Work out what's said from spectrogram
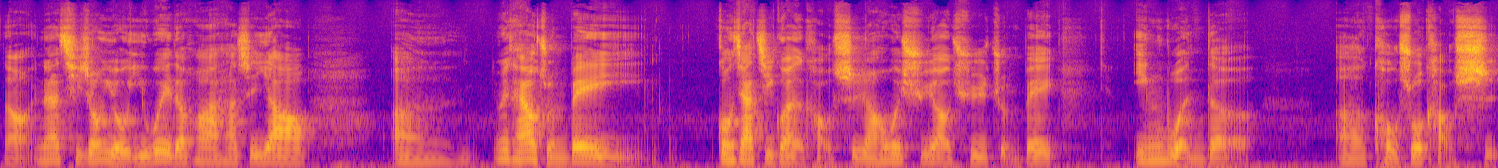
啊。那其中有一位的话，他是要嗯，因为他要准备公家机关的考试，然后会需要去准备英文的呃口说考试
